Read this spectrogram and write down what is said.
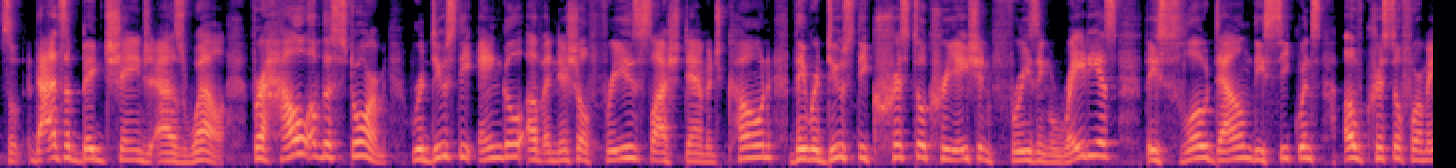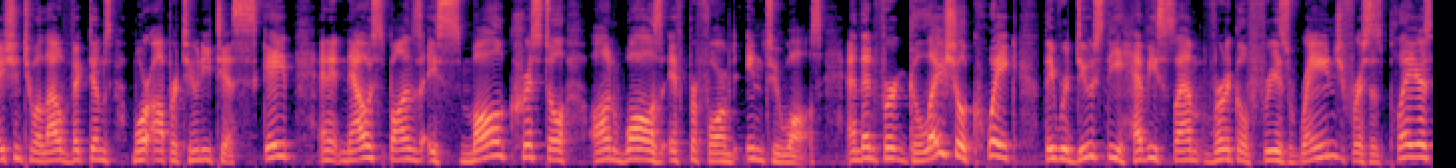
So that's a big change as well. For Howl of the Storm, reduce the angle of initial freeze slash damage cone. They reduce the crystal creation freezing radius. They slow down the sequence of crystal formation to allow victims more opportunity to escape. And it now spawns a small crystal on walls if performed into walls. And then for Glacial Quake, they reduce the heavy slam vertical freeze range versus players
